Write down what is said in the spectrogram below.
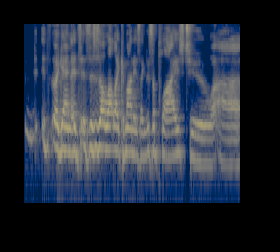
it's, again, it's, it's, this is a lot like commodities. Like this applies to uh,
